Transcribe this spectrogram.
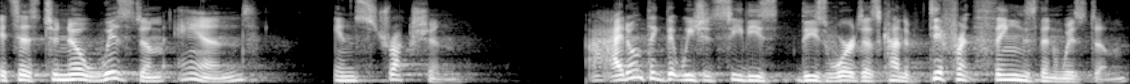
it says, to know wisdom and instruction. I don't think that we should see these, these words as kind of different things than wisdom,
